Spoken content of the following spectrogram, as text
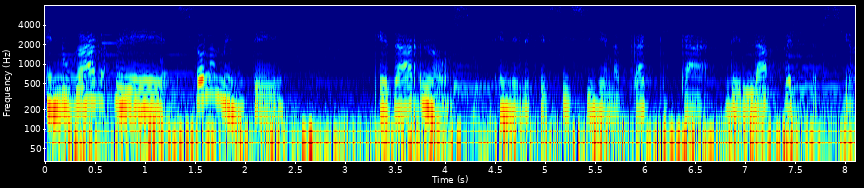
En lugar de solamente quedarnos en el ejercicio y en la práctica de la percepción.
